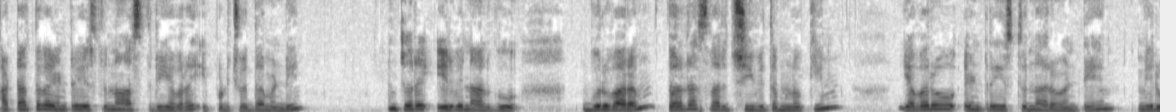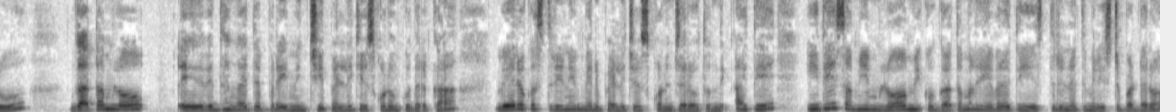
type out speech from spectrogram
హఠాత్తుగా ఎంట్రీ ఇస్తున్న ఆ స్త్రీ ఎవరో ఇప్పుడు చూద్దామండి. జూలై ఇరవై నాలుగు గురువారం తులరాశి వారి జీవితంలోకి ఎవరు ఎంట్రీ ఇస్తున్నారు అంటే మీరు గతంలో ఏ విధంగా అయితే ప్రేమించి పెళ్ళి చేసుకోవడం కుదరక వేరొక స్త్రీని మీరు పెళ్ళి చేసుకోవడం జరుగుతుంది. అయితే ఇదే సమయంలో మీకు గతంలో ఎవరైతే ఏ స్త్రీని అయితే మీరు ఇష్టపడ్డారో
